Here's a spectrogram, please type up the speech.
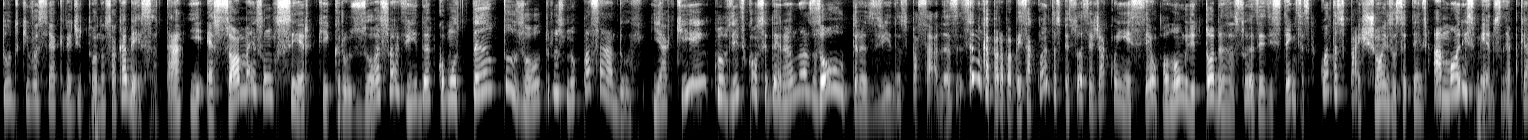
tudo que você acreditou na sua cabeça, tá? E é só mais um ser que cruzou a sua vida, como tantos outros no passado. E aqui, inclusive, considerando as outras vidas passadas. Você nunca parou para pensar quantas pessoas você já conheceu ao longo de todas as suas existências? Quantas paixões você teve? Amores menos, né? Porque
